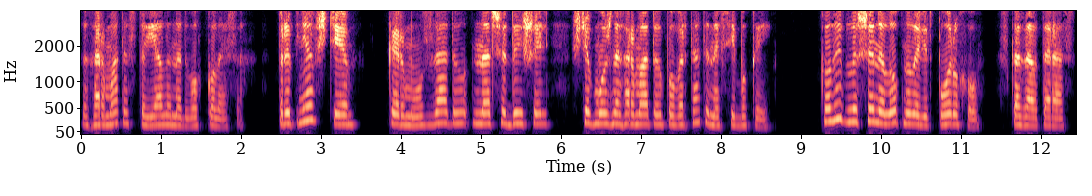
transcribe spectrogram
гармата стояла на двох колесах. Припняв ще керму ззаду, наче дишель, щоб можна гарматою повертати на всі боки. Коли б лише не лопнула від пороху, сказав Тарас,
